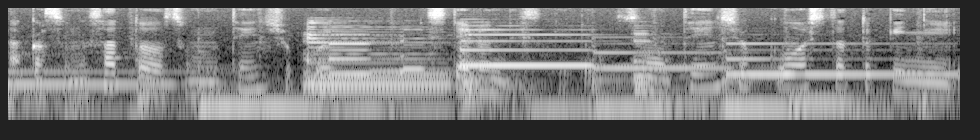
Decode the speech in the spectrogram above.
なんかその佐藤その転職してるんですけどその転職をした時に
